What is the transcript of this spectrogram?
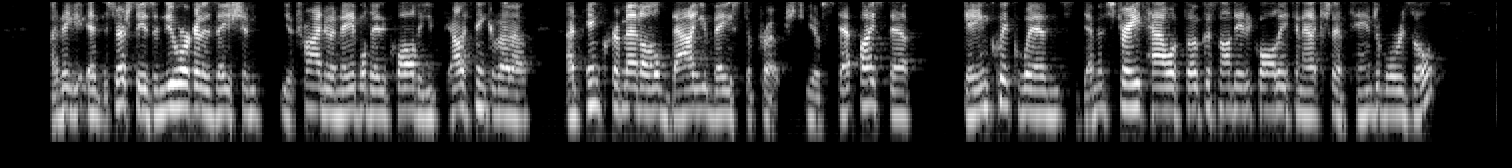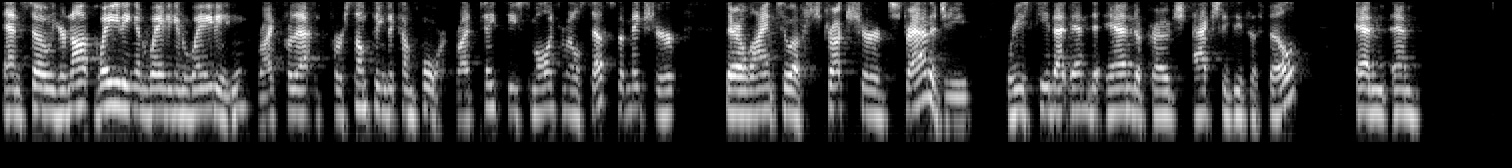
I think especially as a new organization you're trying to enable data quality you've got to think about a an incremental value-based approach. You know step by step gain quick wins demonstrate how a focus on data quality can actually have tangible results and so you're not waiting and waiting and waiting, right, for that for something to come forward, right? Take these small incremental steps, but make sure they're aligned to a structured strategy where you see that end-to-end approach actually be fulfilled. And and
